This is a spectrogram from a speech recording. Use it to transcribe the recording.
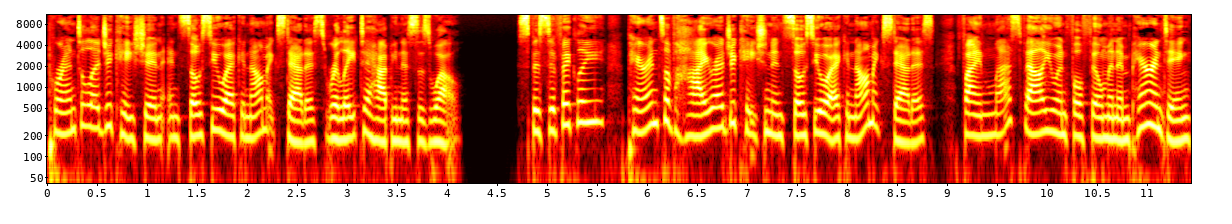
parental education and socioeconomic status relate to happiness as well. Specifically, parents of higher education and socioeconomic status find less value and fulfillment in parenting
